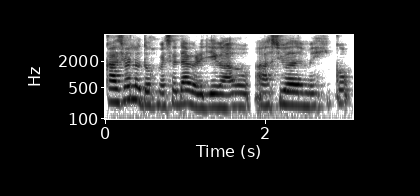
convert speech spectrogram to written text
casi a los dos meses de haber llegado a Ciudad de México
